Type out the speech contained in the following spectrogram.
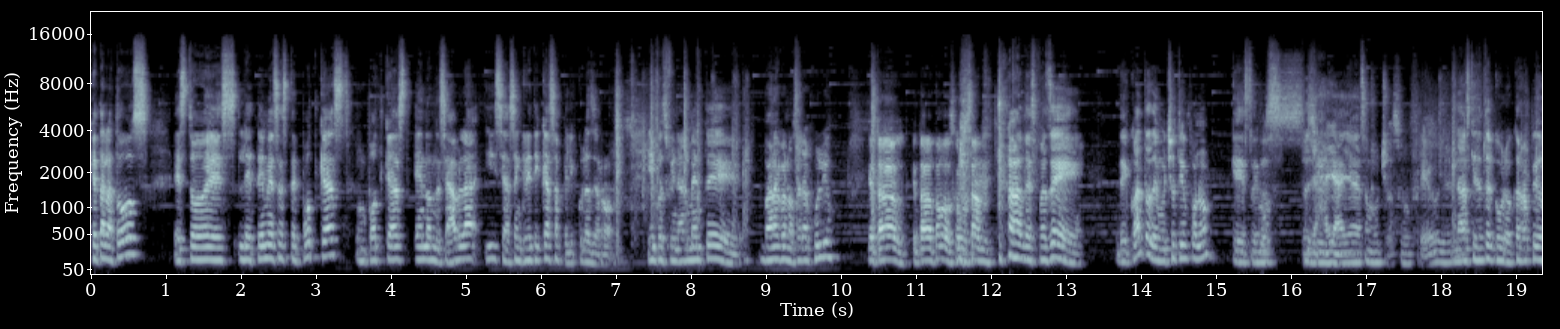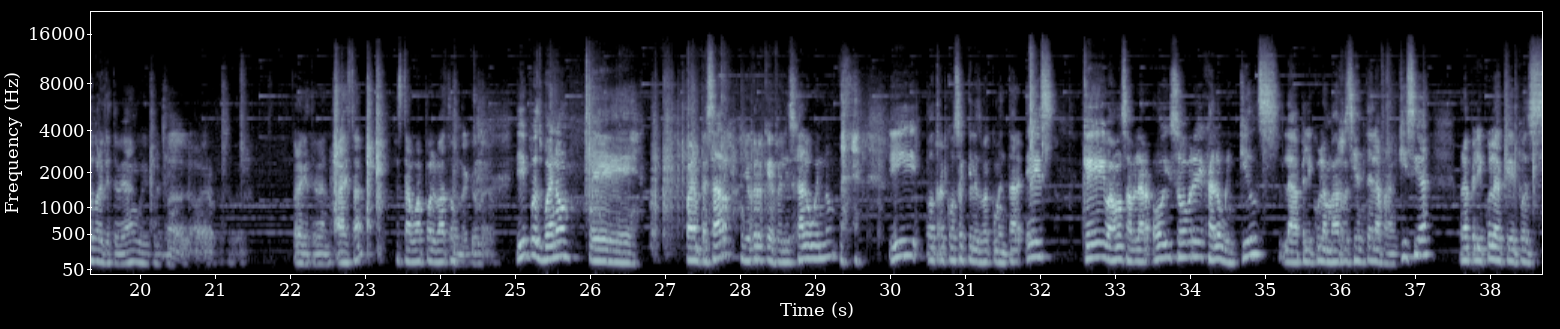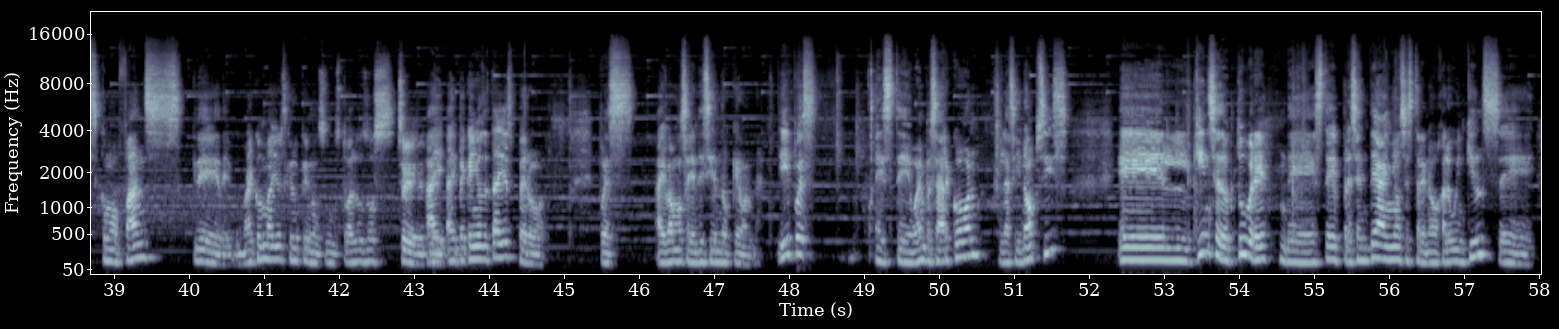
¿Qué tal a todos? Esto es Le temes a este podcast, un podcast en donde se habla y se hacen críticas a películas de horror. Y pues finalmente van a conocer a Julio. ¿Qué tal? ¿Qué tal a todos? ¿Cómo están? Después de, de cuánto, de mucho tiempo, ¿no? Que estuvimos... Pues, ya, sí. ya, ya, hace mucho. Es un frío, ya. Nada más quítate el cubrebocas rápido para que te vean, güey. porque- A ver, a ver, pues, a ver. Para que te vean. Ahí está. Está guapo el vato. ¿Qué onda, qué onda? Y pues bueno, eh, para empezar, yo creo que feliz Halloween, ¿no? y otra cosa que les voy a comentar es que vamos a hablar hoy sobre Halloween Kills, la película más reciente de la franquicia. Una película que pues como fans de, de Michael Myers creo que nos gustó a los dos. Sí, Hay, hay pequeños detalles, pero pues ahí vamos a ir diciendo qué onda. Y pues este, voy a empezar con la sinopsis. El 15 de octubre de este presente año se estrenó Halloween Kills. eh,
